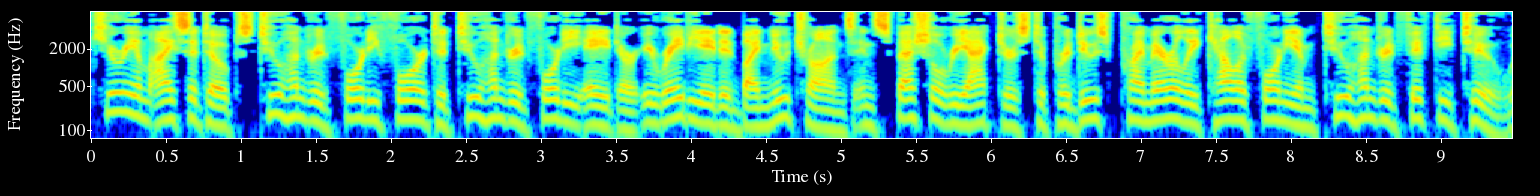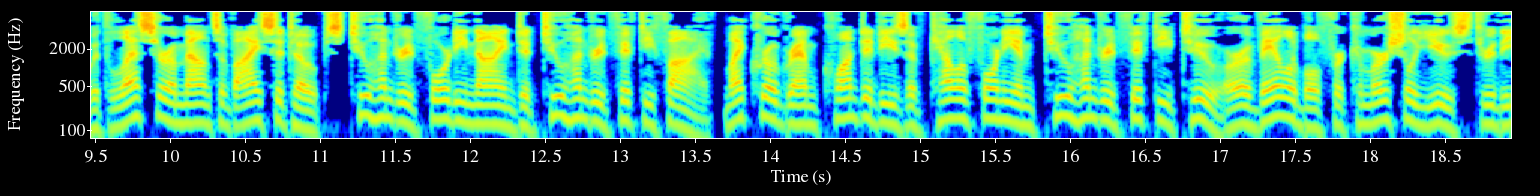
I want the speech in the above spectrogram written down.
curium isotopes 244 to 248 are irradiated by neutrons in special reactors to produce primarily californium 252 with lesser amounts of isotopes 249 to 255. Microgram quantities of californium 252 are available for commercial use through the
